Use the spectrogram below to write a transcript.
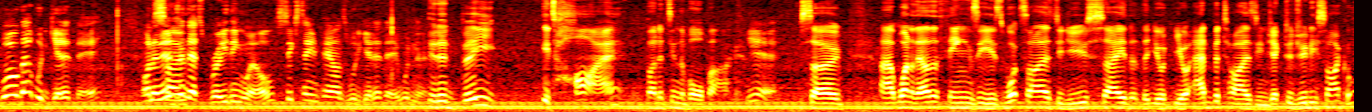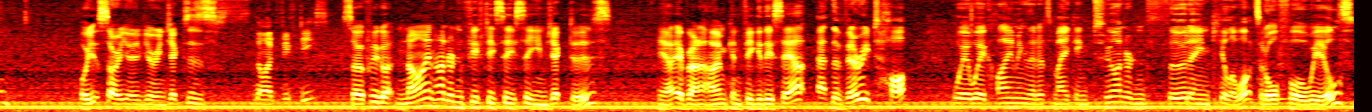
Well, that would get it there. On an So- engine that's breathing well, 16 pounds would get it there, wouldn't it? It'd be, it's high, but it's in the ballpark. Yeah. So, uh, one of the other things is, what size did you say that, that your, your advertised injector duty cycle? Or your, sorry, your, your injectors 950s. So if we've got 950cc injectors, you know, everyone at home can figure this out. At the very top, where we're claiming that it's making 213 kilowatts at all four wheels,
